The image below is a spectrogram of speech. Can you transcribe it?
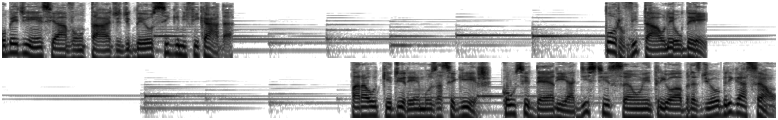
Obediência à vontade de Deus significada. Por Vital Leudei. Para o que diremos a seguir, considere a distinção entre obras de obrigação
